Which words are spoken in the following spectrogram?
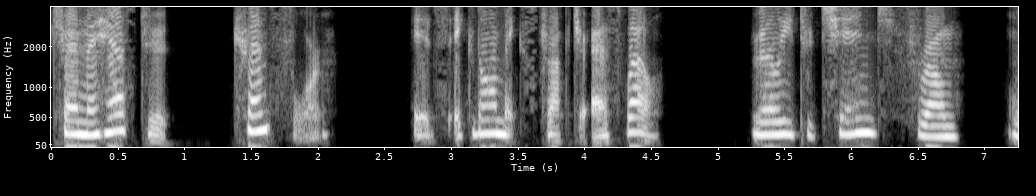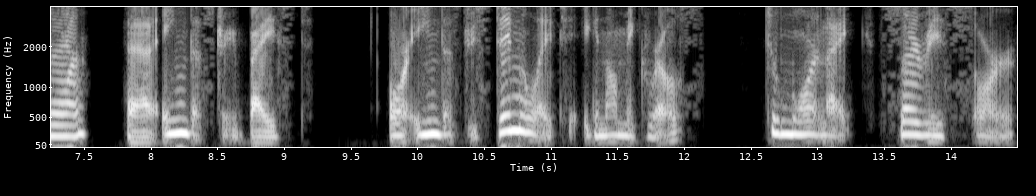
China has to transform its economic structure as well, really to change from more uh, industry based or industry stimulated economic growth to more like service or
